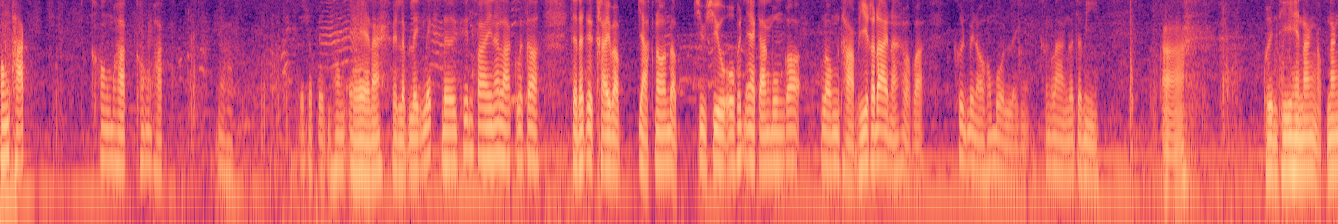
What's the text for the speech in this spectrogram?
ห้องพัก ห้องพักห้องพักนะครับ ก็จะเป็นห้องแอร์นะ เป็นแบบเล็กๆ เดินขึ้นไปน่ารัก แล้วก็แต่ถ้าเกิดใครแบบอยากนอนแบบชิลๆโอเพนแอร์กลางมุงก็ลองถามพี่เขาได้นะแบบว่าขึ้นไปนอนข้างบนอะไรเงี้ยข้างล่างก็จะมีอ่าพื้นที่ให้นั่งแบบนั่ง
